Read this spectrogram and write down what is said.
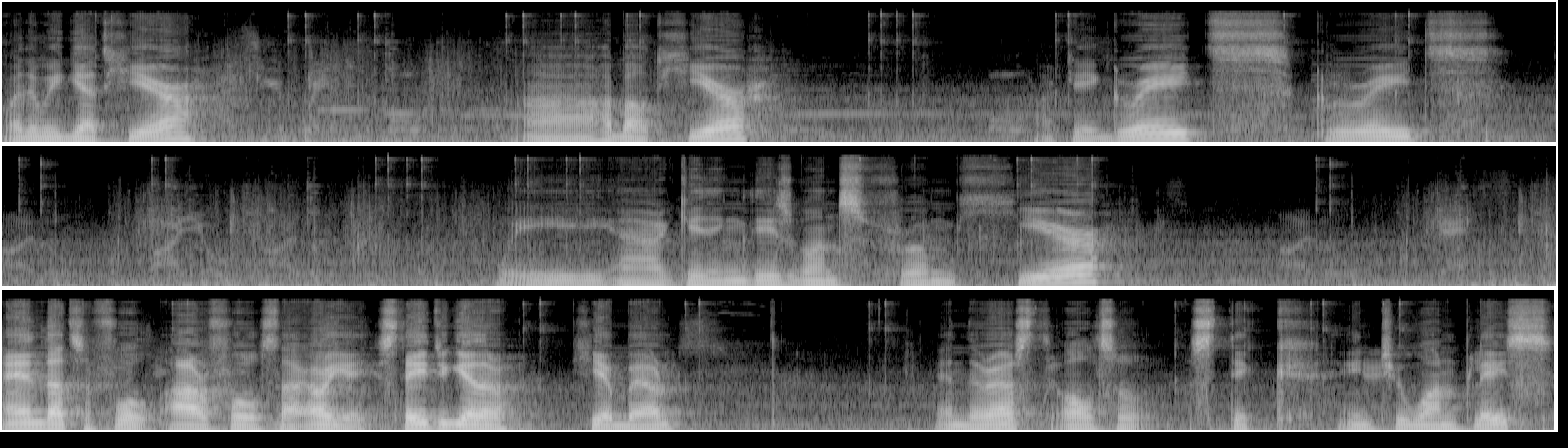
What do we get here? Uh, how about here? Okay, great, great. We are getting these ones from here. And that's a full, our full stack. Oh yeah, stay together here, Baron. And the rest also stick into one place.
